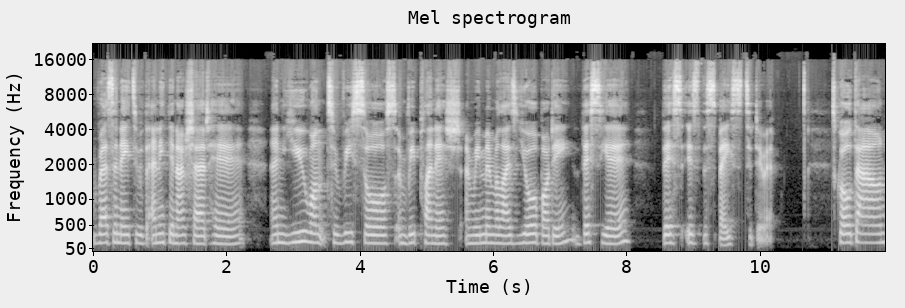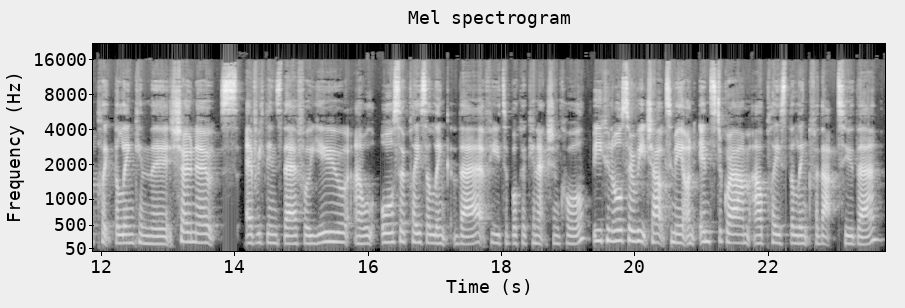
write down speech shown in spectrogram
resonated with anything I've shared here, and you want to resource and replenish and remineralize your body this year, this is the space to do it scroll down, click the link in the show notes. Everything's there for you. I will also place a link there for you to book a connection call. But you can also reach out to me on Instagram. I'll place the link for that too there.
